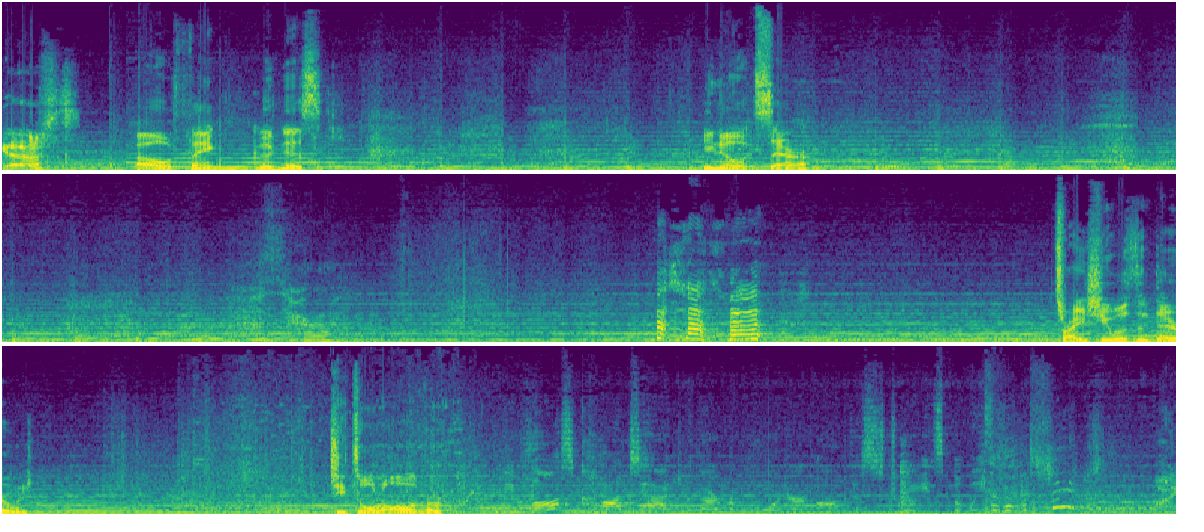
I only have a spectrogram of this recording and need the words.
Yes. Oh, thank goodness. You know it's Sara. Sara. That's right. She wasn't there when she told Oliver. We've lost contact with our reporter on the streets, but we. I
